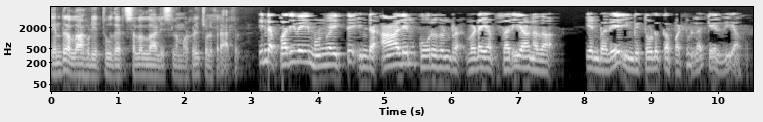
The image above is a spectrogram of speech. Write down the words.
என்று அல்லாஹுடைய தூதர் சல்லல்லா அலிஸ்லாம் அவர்கள் சொல்கிறார்கள். இந்த பதிவை முன்வைத்து இந்த ஆலிம் கூறுகின்ற விடயம் சரியானதா? என்பதே இங்கு தொடுக்கப்பட்டுள்ள கேள்வியாகும்.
